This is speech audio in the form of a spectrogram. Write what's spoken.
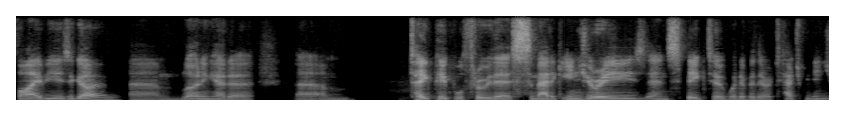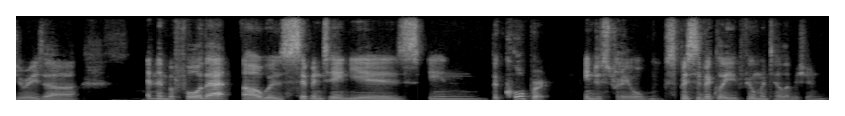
five years ago, um, learning how to um, take people through their somatic injuries and speak to whatever their attachment injuries are. And then before that, I was 17 years in the corporate industry, or specifically film and television.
